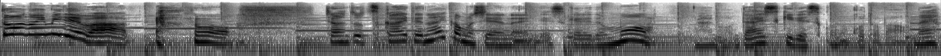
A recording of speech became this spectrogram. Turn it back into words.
当の意味ではあのちゃんと使えてないかもしれないんですけれどもあの大好きですこの言葉をね、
